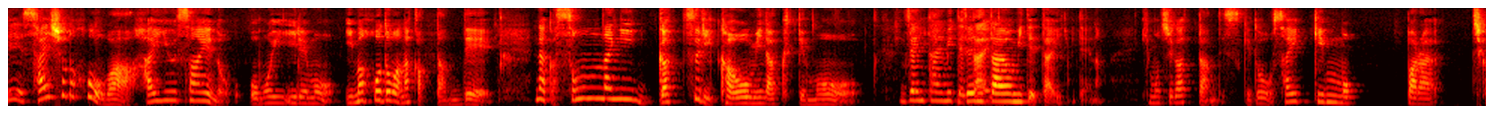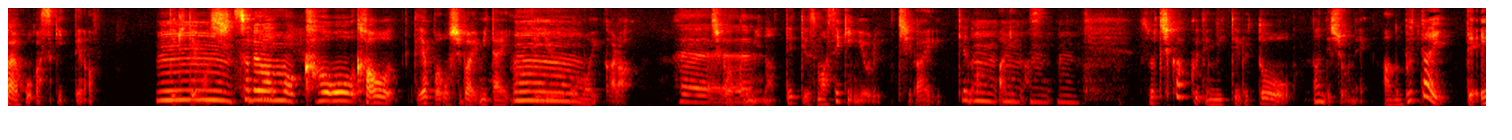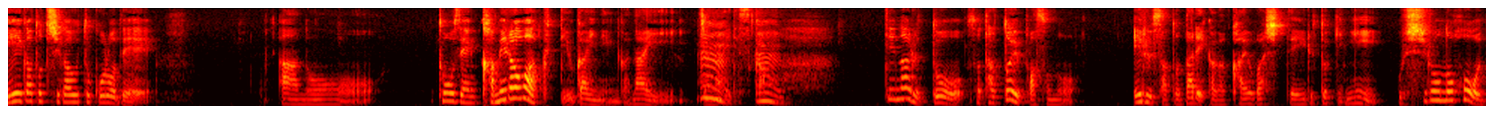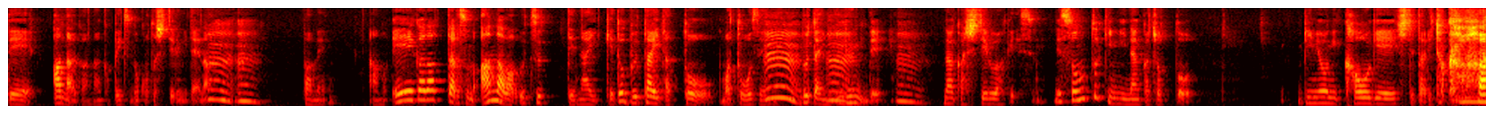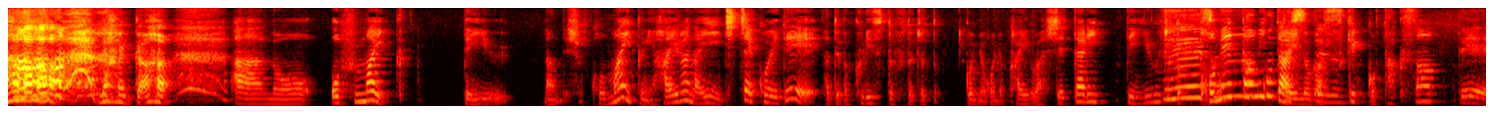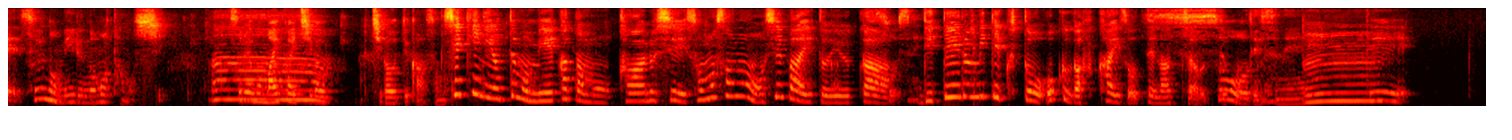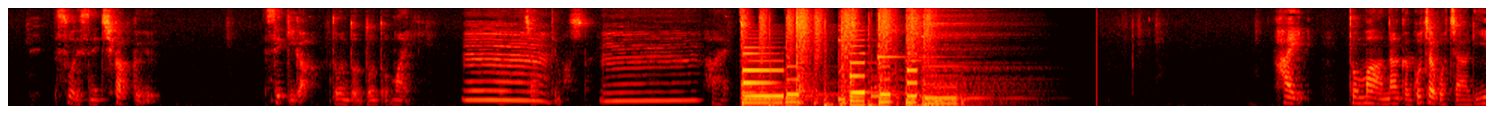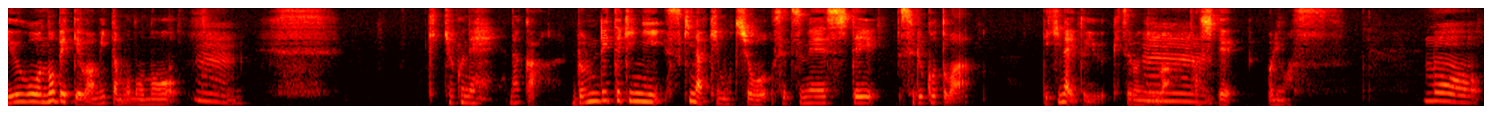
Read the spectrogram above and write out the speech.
で最初の方は俳優さんへの思い入れも今ほどはなかったんでなんかそんなにがっつり顔を見なくても全体見てたい。全体を見てたいみたいな気持ちがあったんですけど最近もっぱら近い方が好きってなってきてましそれはもう顔顔やっぱお芝居見たいっていう思いから近くになってっていう、まあ、席による違いっていうのはあります、うんうんうんそう近くで見てると何でしょうね。あの舞台って映画と違うところであの当然カメラワークっていう概念がないじゃないですか。うん。ってなるとその例えばそのエルサと誰かが会話している時に後ろの方でアナがなんか別のことしてるみたいなうんうん。場面、あの映画だったらそのアナは映ってないけど舞台だと、まあ、当然うん。舞台にいるんでうん。なんかしてるわけですよね。でその時になんかちょっと微妙に顔芸してたりとか なんかあのオフマイクっていうなんでしょう。こうマイクに入らないちっちゃい声で例えばクリストフとちょっとゴニョゴニョ会話してたりっていうちょっと小ネタみたいのがそんなことしてる。結構たくさんあってそういうのを見るのも楽しい。それも毎回違う違うっていうかその席によっても見え方も変わるしそもそもお芝居というかそうですね。ディテール見ていくと奥が深いぞってなっちゃうってこと、そうですね。うーん。でそうですね。近く席がどんどんどんどん前にう行っちゃってました、ん。はい。はい。とまあなんかごちゃごちゃ理由を述べてはみたもののうん結局ねなんか論理的に好きな気持ちを説明してすることはできないという結論に今うん。達しております、も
